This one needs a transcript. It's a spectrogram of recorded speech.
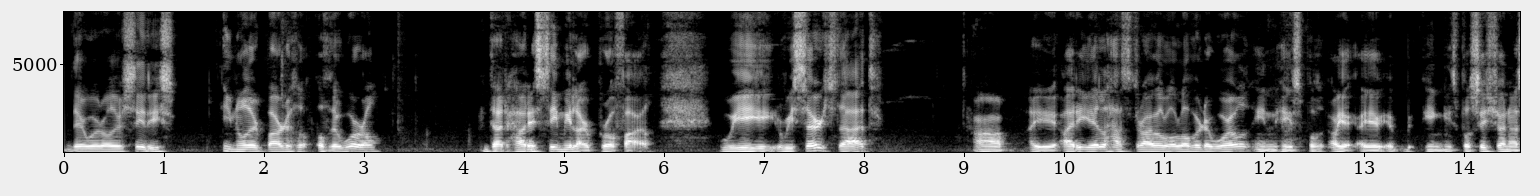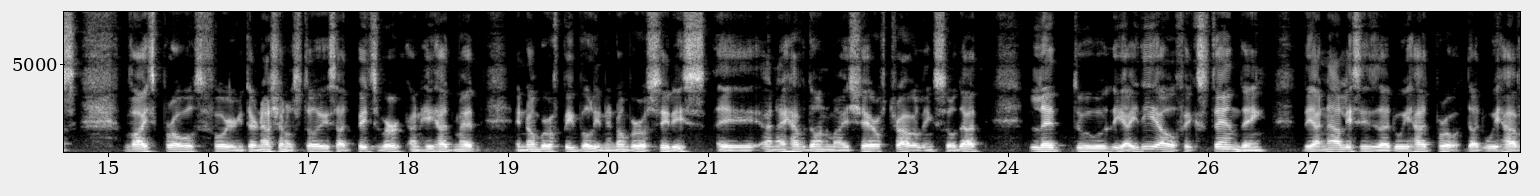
There were other cities in other parts of the world that had a similar profile. We researched that uh, Ariel has traveled all over the world in his uh, uh, in his position as vice provost for international studies at Pittsburgh, and he had met a number of people in a number of cities. Uh, and I have done my share of traveling, so that led to the idea of extending the analysis that we had pro- that we have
